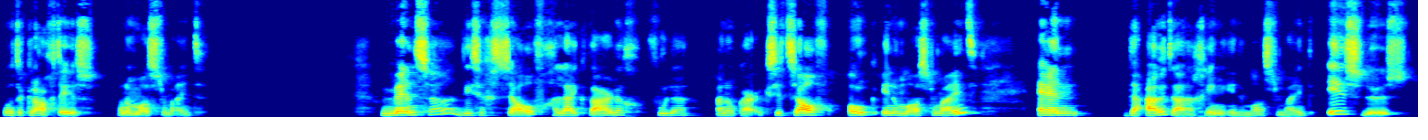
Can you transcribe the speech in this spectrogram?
wat de kracht is van een mastermind. Mensen die zichzelf gelijkwaardig voelen aan elkaar. Ik zit zelf ook in een mastermind. En de uitdaging in een mastermind is dus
